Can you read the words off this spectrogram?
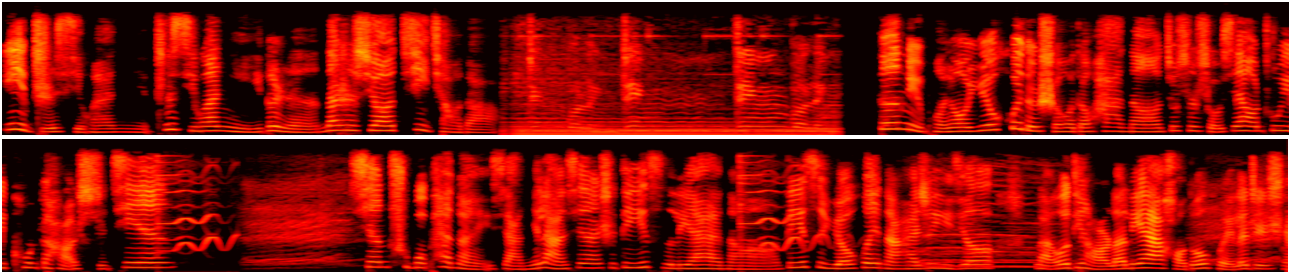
一直喜欢你，只喜欢你一个人，那是需要技巧的。跟女朋友约会的时候的话呢，就是首先要注意控制好时间。先初步判断一下，你俩现在是第一次恋爱呢，第一次约会呢，还是已经老油条了，恋爱好多回了，这是。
